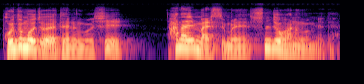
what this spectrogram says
보듬어 줘야 되는 것이 하나님 말씀에 순종하는 겁니다.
